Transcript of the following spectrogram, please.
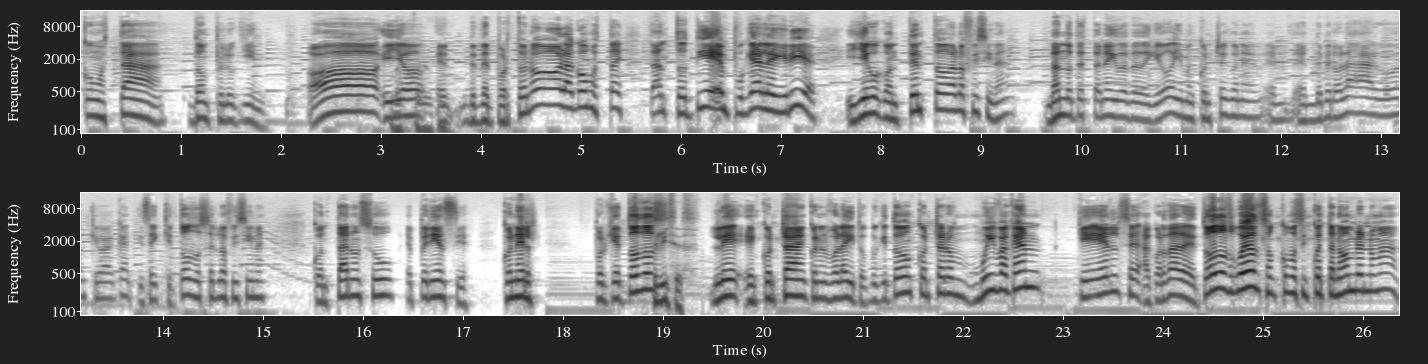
¿cómo está Don Peluquín? Oh, y Don yo Peluquín. eh, desde el portón, hola, ¿cómo estáis? Tanto tiempo, qué alegría. Y llego contento a la oficina, dándote esta anécdota de que, oye, me encontré con el, el- el de pelo largo, qué bacán. Y sabéis que todos en la oficina contaron su experiencia con él. Porque todos Felices. le encontraban con el voladito. Porque todos encontraron muy bacán que él se acordara de todos, weón. Son como 50 nombres nomás.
